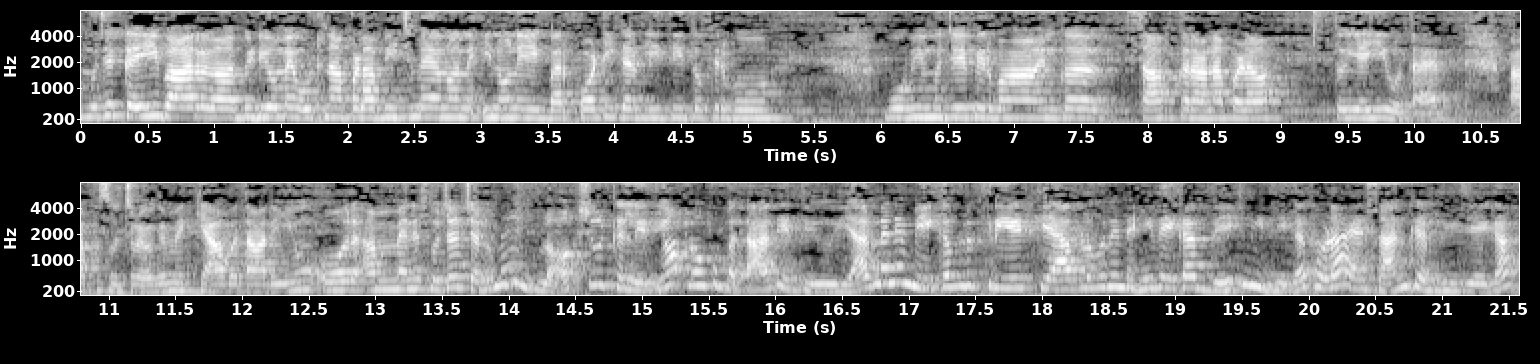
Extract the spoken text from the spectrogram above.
मुझे कई बार वीडियो में उठना पड़ा। बीच में उन्होंने, इन्होंने एक बार पॉटी कर ली थी तो फिर वो वो भी मुझे फिर वहाँ इनका साफ़ कराना पड़ा। तो यही होता है। आप सोच रहे हो मैं क्या बता रही हूँ? और अब मैंने सोचा, चलो मैं एक ब्लॉग शूट कर लेती हूँ, आप लोगों को बता देती हूँ। यार मैंने मेकअप लुक क्रिएट किया, आप लोगों ने नहीं देखा, देख लीजिएगा, थोड़ा एहसान कर दीजिएगा।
